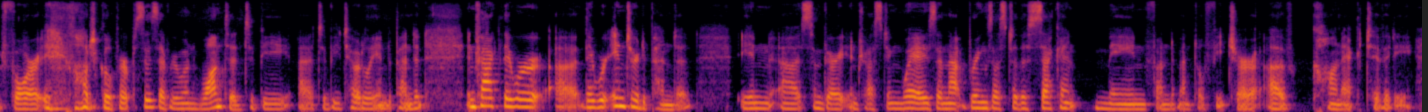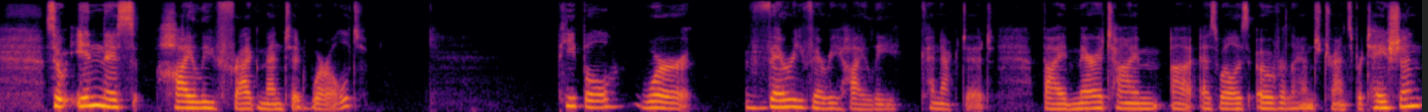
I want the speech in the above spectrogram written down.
for ideological purposes. Everyone wanted to be uh, to be totally independent. In fact, they were uh, they were interdependent in uh, some very interesting ways, and that brings us to the second main fundamental feature of connectivity. So, in this highly fragmented world, people were very, very highly connected by maritime uh, as well as overland transportation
